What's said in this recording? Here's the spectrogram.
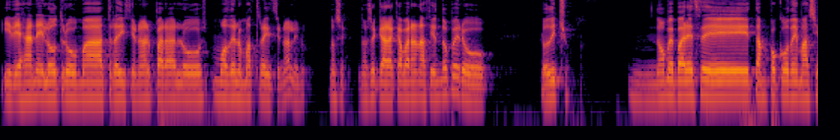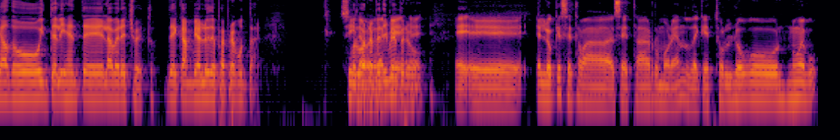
y dejan el otro más tradicional para los modelos más tradicionales, ¿no? No sé, no sé qué acabarán haciendo, pero lo dicho, no me parece tampoco demasiado inteligente el haber hecho esto, de cambiarlo y después preguntar. Sí, Vuelvo a repetirme, pero... Eh, eh, es lo que se estaba se está rumoreando, de que estos logos nuevos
